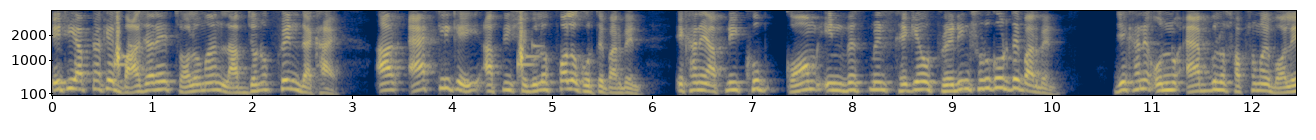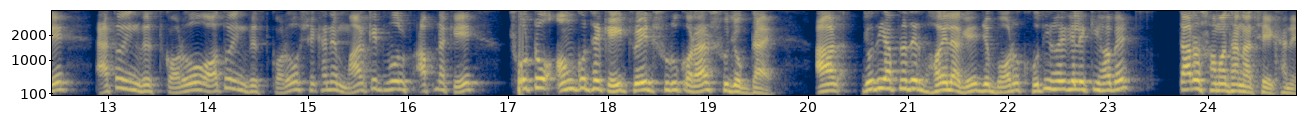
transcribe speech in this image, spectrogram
এটি আপনাকে বাজারে চলমান লাভজনক ট্রেন্ড দেখায়, আর এক ক্লিকেই আপনি সেগুলো ফলো করতে পারবেন। এখানে আপনি খুব কম ইনভেস্টমেন্ট থেকেও ট্রেডিং শুরু করতে পারবেন, যেখানে অন্য অ্যাপগুলো সবসময় বলে, এত ইনভেস্ট করো, অত ইনভেস্ট করো। সেখানে মার্কেট ওয়ালফ আপনাকে ছোট অঙ্ক থেকেই ট্রেড শুরু করার সুযোগ দেয়। আর যদি আপনাদের ভয় লাগে যে বড় ক্ষতি হয়ে গেলে কি হবে, তারও সমাধান আছে এখানে।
